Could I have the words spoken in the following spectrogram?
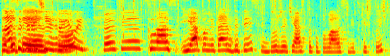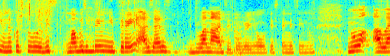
Це А, це, до речі, гривень. Капець. Клас! Я пам'ятаю, в дитинстві дуже часто купувала собі такі штучки. Вони коштували десь, мабуть, гривні 3, а зараз 12 уже йолки з тими цінами. Ну, але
